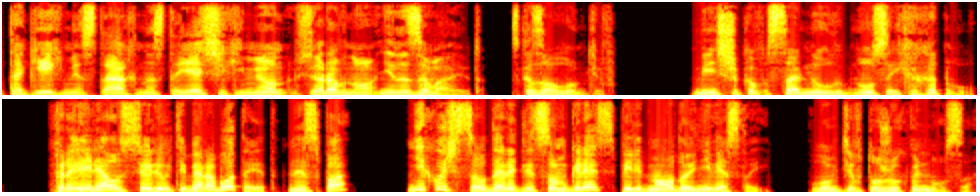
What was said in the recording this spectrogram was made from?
В таких местах настоящих имен все равно не называют, сказал Ломтев. Меньшиков сально улыбнулся и хохотнул. Проверял, все ли у тебя работает, не спа? Не хочется ударить лицом в грязь перед молодой невестой. Ломтев тоже ухмыльнулся.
